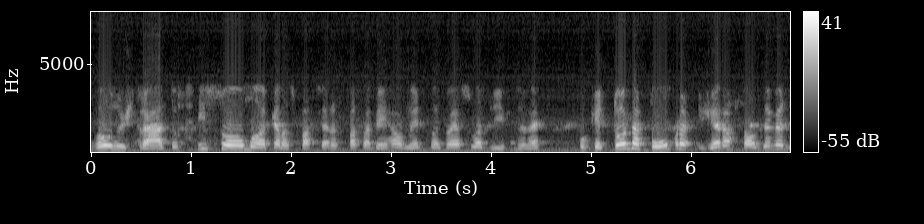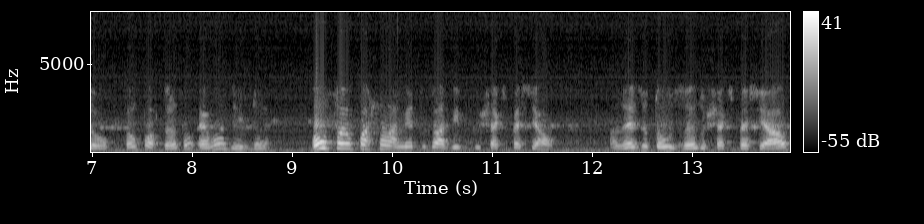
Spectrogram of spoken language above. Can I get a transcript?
vão no extrato e somam aquelas parcelas para saber realmente quanto é a sua dívida, né? porque toda compra gera saldo devedor. Então, portanto, é uma dívida. Né? Ou foi o parcelamento da dívida do cheque especial. Às vezes eu estou usando o cheque especial,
